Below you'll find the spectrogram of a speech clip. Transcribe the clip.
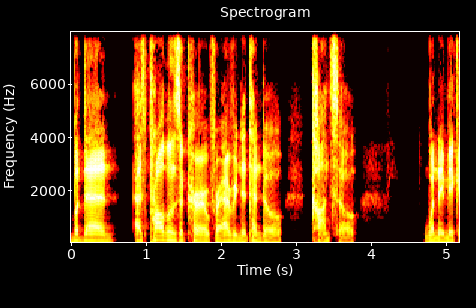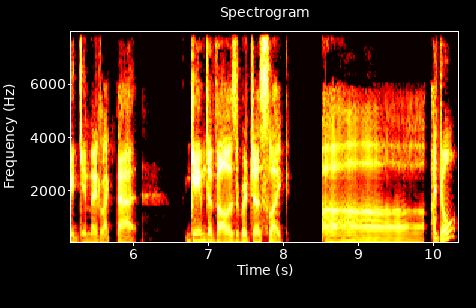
But then, as problems occur for every Nintendo console, when they make a gimmick like that, game developers were just like, uh, I don't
